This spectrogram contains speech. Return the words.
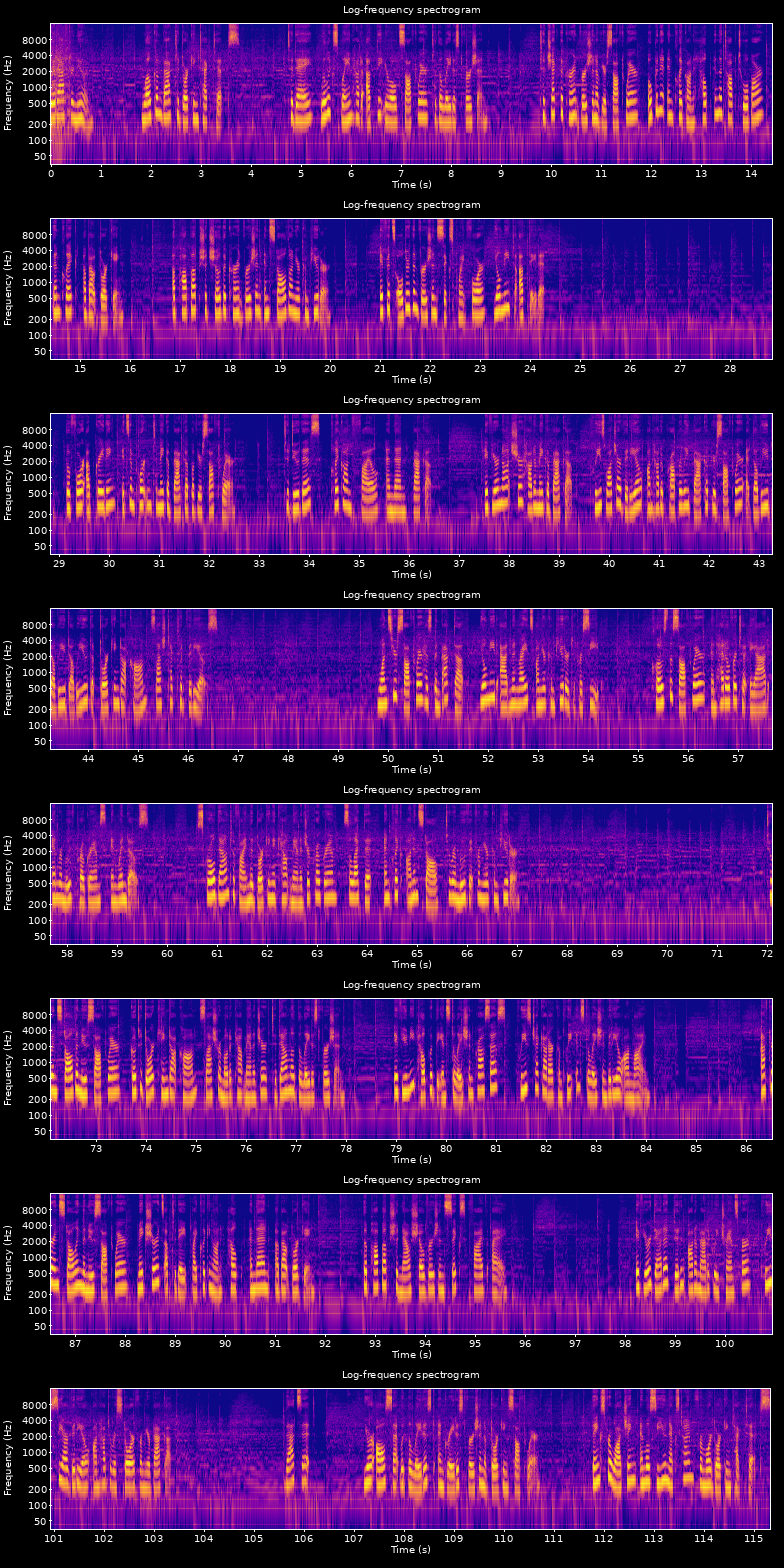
Good afternoon. Welcome back to DoorKing Tech Tips. Today, we'll explain how to update your old software to the latest version. To check the current version of your software, open it and click on Help in the top toolbar, then click About DoorKing. A pop-up should show the current version installed on your computer. If it's older than version 6.4, you'll need to update it. Before upgrading, it's important to make a backup of your software. To do this, click on File and then Backup. If you're not sure how to make a backup, please watch our video on how to properly backup your software at www.doorking.com slash techtipvideos. Once your software has been backed up, you'll need admin rights on your computer to proceed. Close the software and head over to Add and Remove Programs in Windows. Scroll down to find the DoorKing Account Manager program, select it, and click Uninstall to remove it from your computer. To install the new software, go to doorking.com slash remote account manager to download the latest version. If you need help with the installation process, please check out our complete installation video online. After installing the new software, make sure it's up to date by clicking on Help and then About DoorKing. The pop-up should now show version 6.5a. If your data didn't automatically transfer, please see our video on how to restore from your backup. That's it. You're all set with the latest and greatest version of DoorKing software. Thanks for watching and we'll see you next time for more DoorKing tech tips.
